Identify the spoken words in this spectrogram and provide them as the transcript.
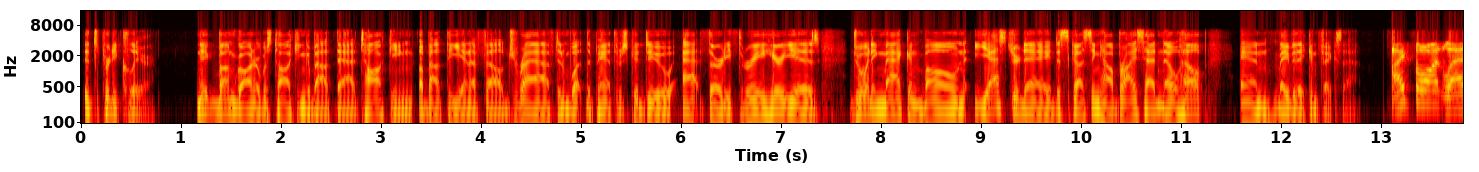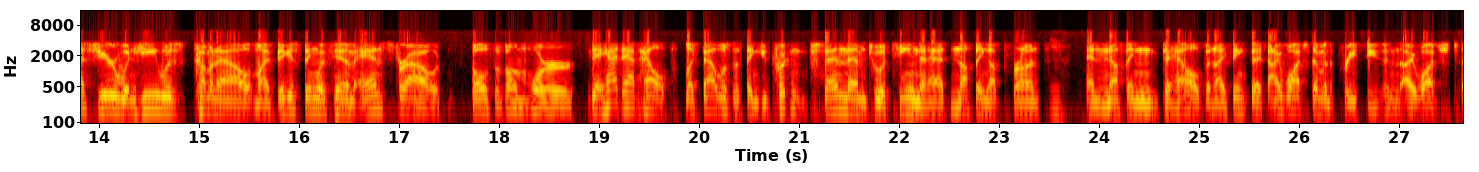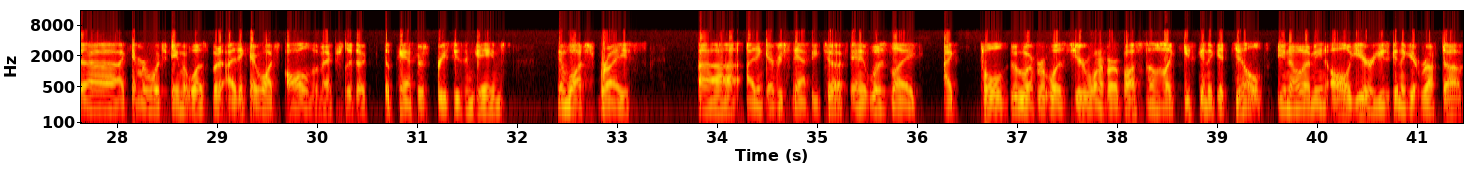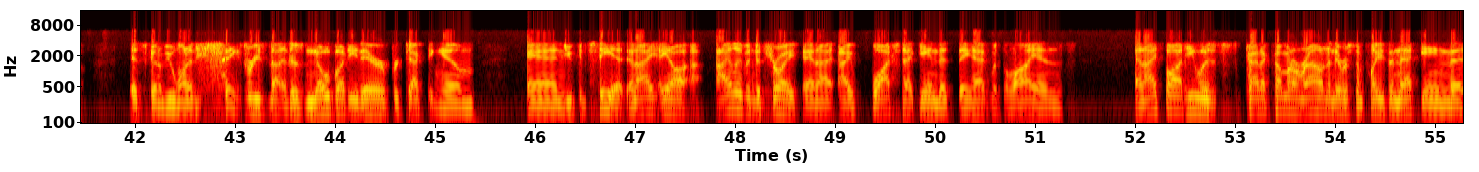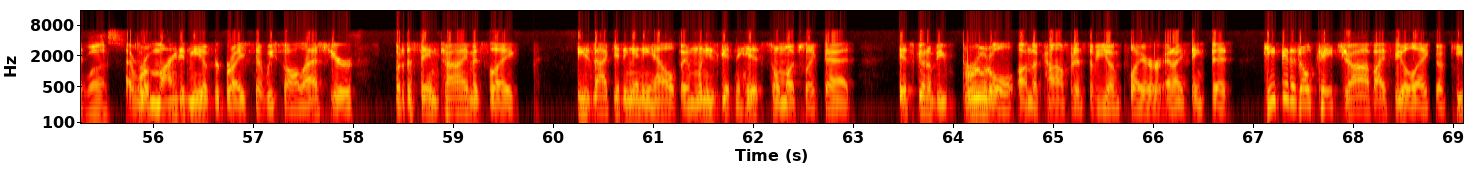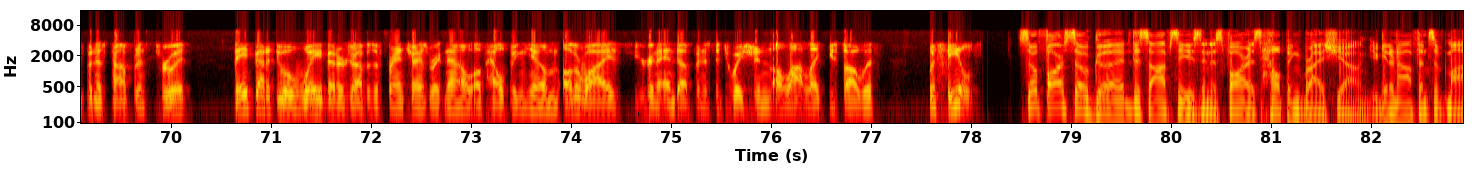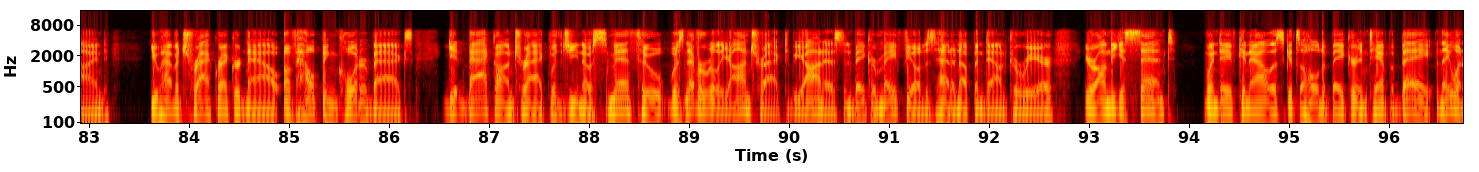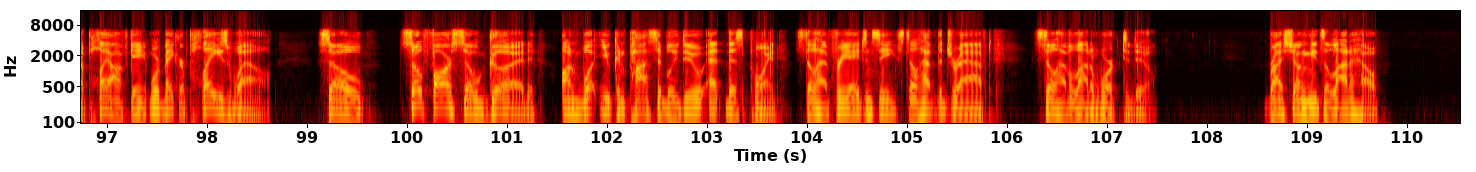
It's pretty clear. Nick Baumgardner was talking about that, talking about the NFL draft and what the Panthers could do at 33. Here he is joining Mac and Bone yesterday discussing how Bryce had no help and maybe they can fix that. I thought last year when he was coming out, my biggest thing with him and Stroud, both of them, were they had to have help. Like that was the thing. You couldn't send them to a team that had nothing up front mm. And nothing to help. And I think that I watched them in the preseason. I watched uh, I can't remember which game it was, but I think I watched all of them actually, the the Panthers preseason games, and watched Bryce. Uh, I think every snap he took, and it was like I told whoever it was here, one of our bosses, I was like, he's going to get killed. You know, I mean, all year he's going to get roughed up it's going to be one of these things where he's not. There's nobody there protecting him, and you can see it. And I, you know, I live in Detroit, and I, I watched that game that they had with the Lions, and I thought he was kind of coming around. And there were some plays in that game that was. that reminded me of the Bryce that we saw last year. But at the same time, it's like he's not getting any help, and when he's getting hit so much like that, it's going to be brutal on the confidence of a young player. And I think that he did an okay job. I feel like of keeping his confidence through it they've got to do a way better job as a franchise right now of helping him. Otherwise, you're going to end up in a situation a lot like you saw with with Fields. So far, so good this offseason as far as helping Bryce Young. You get an offensive mind. You have a track record now of helping quarterbacks get back on track with Geno Smith, who was never really on track, to be honest. And Baker Mayfield has had an up and down career. You're on the ascent when Dave Canales gets a hold of Baker in Tampa Bay, and they win a playoff game where Baker plays well. So, so far, so good on what you can possibly do at this point. Still have free agency, still have the draft, still have a lot of work to do. Bryce Young needs a lot of help.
